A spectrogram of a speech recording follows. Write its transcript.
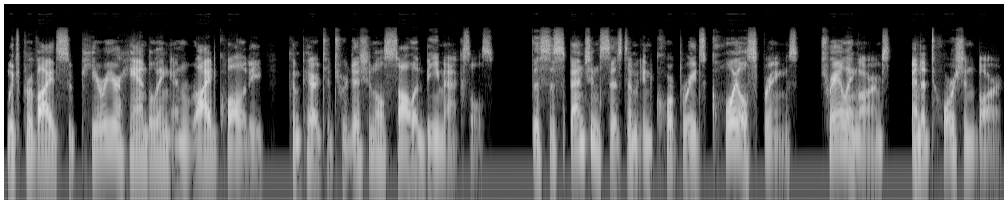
which provides superior handling and ride quality compared to traditional solid beam axles. The suspension system incorporates coil springs, trailing arms, and a torsion bar,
